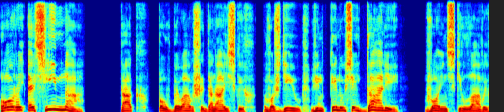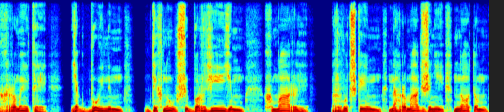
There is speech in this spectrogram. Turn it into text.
Ора й Есімна. Так, повбивавши данайських вождів, він кинувся й далі воїнські лави громити, як буйним, дихнувши борвієм, хмари рвучким нагромаджені нотом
